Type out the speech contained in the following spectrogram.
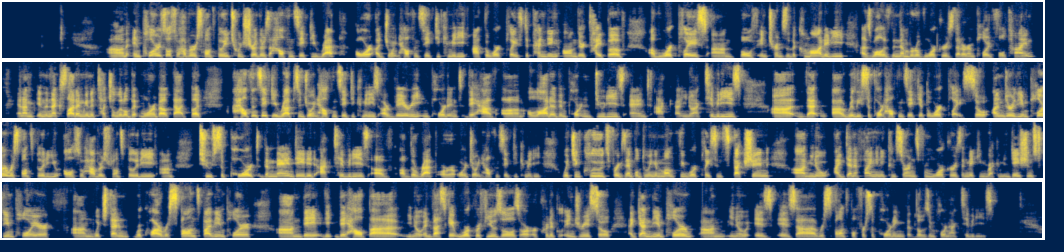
Um, employers also have a responsibility to ensure there's a health and safety rep or a joint health and safety committee at the workplace, depending on their type of, of workplace, um, both in terms of the commodity as well as the number of workers that are employed full time. And I'm in the next slide, I'm going to touch a little bit more about that. But health and safety reps and joint health and safety committees are very important. They have um, a lot of important duties and you know activities uh, that uh, really support health and safety at the workplace. So under the employer responsibility, you also have a responsibility um, to support the mandated activities of, of the rep or, or joint health and safety committee, which includes, for example, doing a monthly workplace inspection, um, you know, identifying any concerns from workers and making recommendations to the employer, um, which then require response by the employer. Um, they, they help uh, you know investigate work refusals or, or, critical injuries. So again, the employer um, you know is is uh, responsible for supporting the, those important activities.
